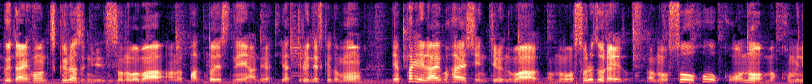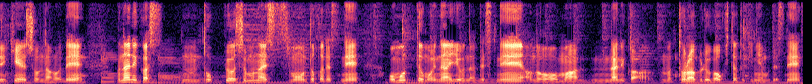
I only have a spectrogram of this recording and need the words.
く台本作らずにそのままあのパッドですねあのやってるんですけどもやっぱりライブ配信っていうのはあのそれぞれあの双方向の、まあ、コミュニケーションなので何か、うん、突拍子もない質問とかですね思ってもいないようなですねあの、まあ、何か、まあ、トラブルが起きた時にもですね、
